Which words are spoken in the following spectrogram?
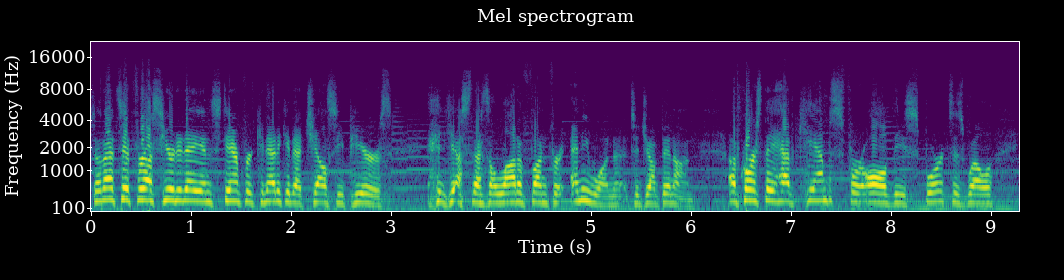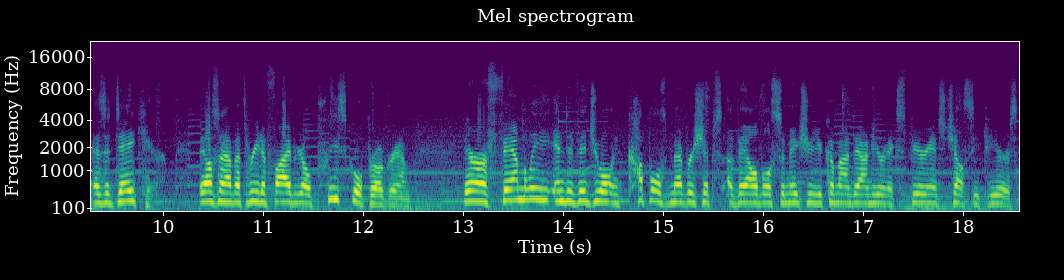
So that's it for us here today in Stamford, Connecticut at Chelsea Piers. yes, that's a lot of fun for anyone to jump in on. Of course, they have camps for all of these sports as well as a daycare. They also have a three to five year old preschool program. There are family, individual, and couples memberships available, so make sure you come on down here and experience Chelsea Piers.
